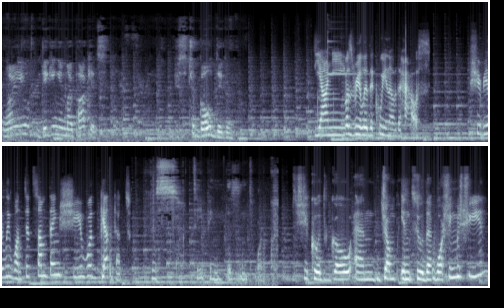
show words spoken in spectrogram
Why are you digging in my pockets? You're such a gold digger. Yani was really the queen of the house. If she really wanted something, she would get that. This taping doesn't work. She could go and jump into the washing machine,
